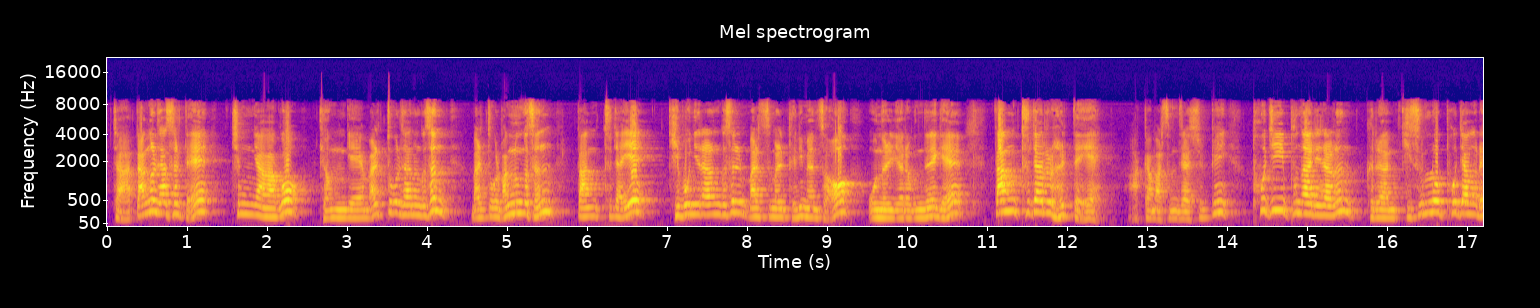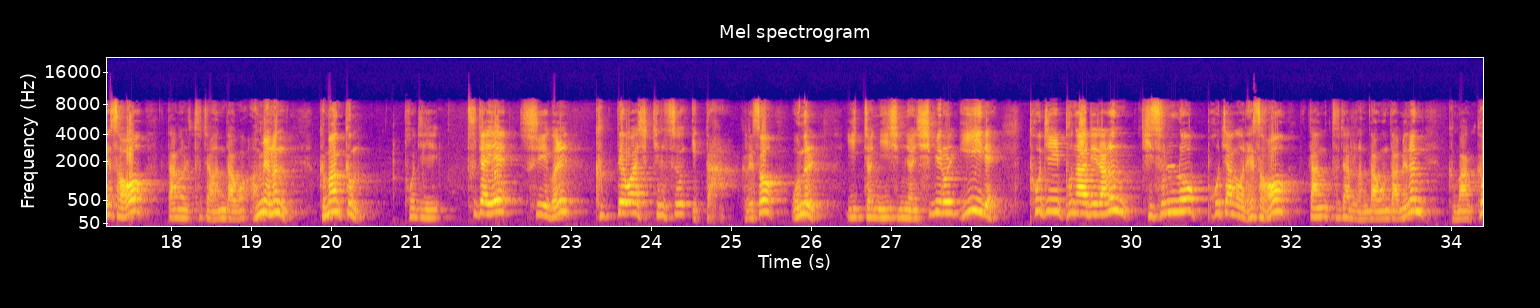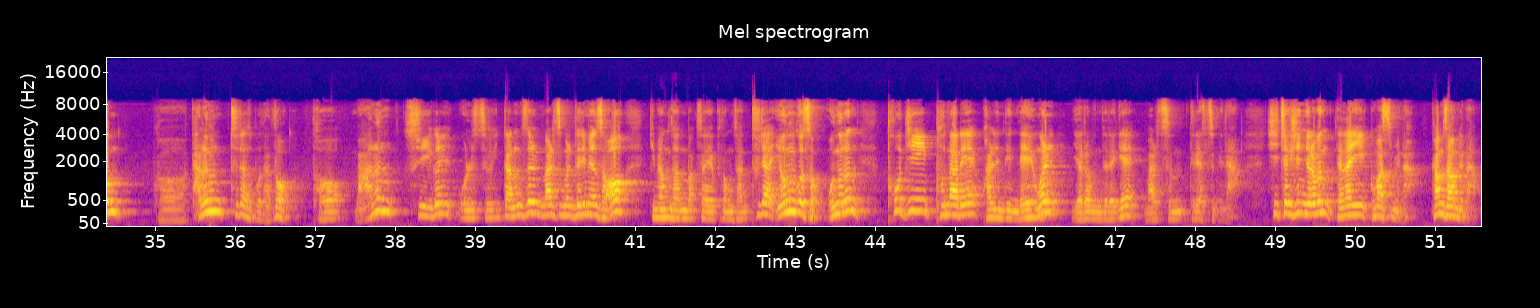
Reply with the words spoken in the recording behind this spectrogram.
자, 땅을 샀을 때 측량하고 경계 말뚝을 사는 것은 말뚝을 박는 것은 땅 투자의 기본이라는 것을 말씀을 드리면서 오늘 여러분들에게 땅 투자를 할 때에 아까 말씀드렸다시피 토지 분할이라는 그러한 기술로 포장을 해서 땅을 투자한다고 하면은 그만큼 토지 투자의 수익을 극대화시킬 수 있다. 그래서 오늘 2020년 11월 2일에 토지 분할이라는 기술로 포장을 해서 땅 투자를 한다고 한다면은 그만큼 그 다른 투자보다도 더 많은 수익을 올릴 수 있다는 것을 말씀을 드리면서 김영선 박사의 부동산 투자 연구소 오늘은 토지 분할에 관련된 내용을 여러분들에게 말씀드렸습니다. 시청해주신 여러분 대단히 고맙습니다. 감사합니다.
